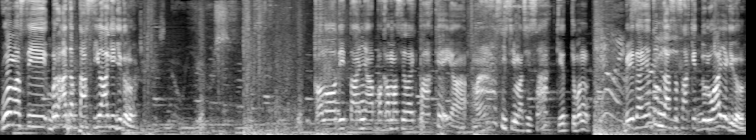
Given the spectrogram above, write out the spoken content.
gua masih beradaptasi lagi gitu loh. Kalau ditanya apakah masih like pakai ya masih sih masih sakit, cuman bedanya tuh nggak sesakit dulu aja gitu loh.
